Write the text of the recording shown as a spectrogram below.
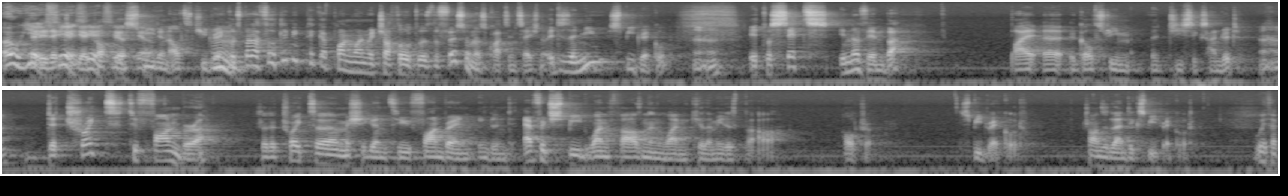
oh yes, electric yes, yes, aircraft, yes, speed yeah. Hmm. and altitude records. But I thought, let me pick up on one which I thought was the first one was quite sensational. It is a new speed record. Uh-huh. It was set in November by a, a Gulfstream uh, G600. Uh-huh. Detroit to Farnborough. So Detroit, uh, Michigan to Farnborough in England. Average speed 1,001 kilometers per hour. Whole trip. Speed record. Transatlantic speed record. With a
